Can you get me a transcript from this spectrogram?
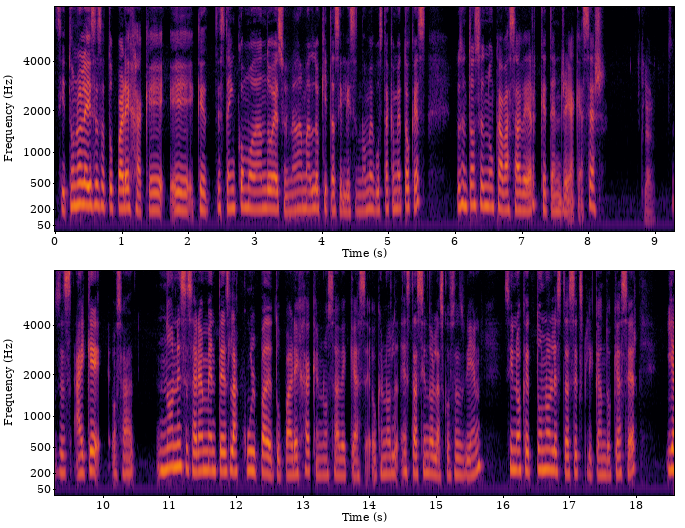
si tú no le dices a tu pareja que, eh, que te está incomodando eso y nada más lo quitas y le dices, no me gusta que me toques, pues entonces nunca vas a ver qué tendría que hacer. Claro. Entonces, hay que, o sea, no necesariamente es la culpa de tu pareja que no sabe qué hacer o que no está haciendo las cosas bien, sino que tú no le estás explicando qué hacer y,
